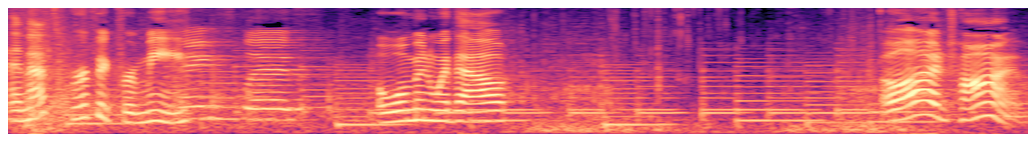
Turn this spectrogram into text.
And that's perfect for me. Thanks, Liz. A woman without a lot of time.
